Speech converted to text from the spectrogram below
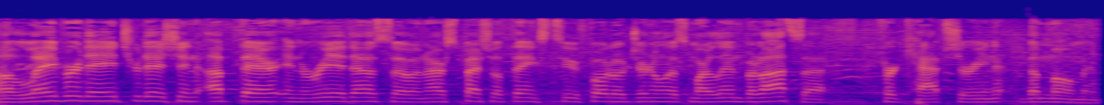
A Labor Day tradition up there in Ruidoso, and our special thanks to photojournalist Marlene Barraza for capturing the moment.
